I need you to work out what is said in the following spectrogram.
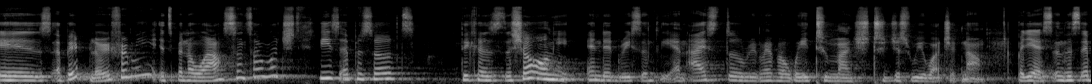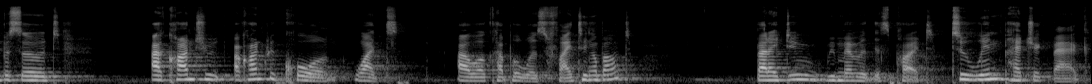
is a bit blurry for me. It's been a while since I watched these episodes because the show only ended recently and I still remember way too much to just rewatch it now. But yes, in this episode I can't re- I can't recall what our couple was fighting about. But I do remember this part. To win Patrick back,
